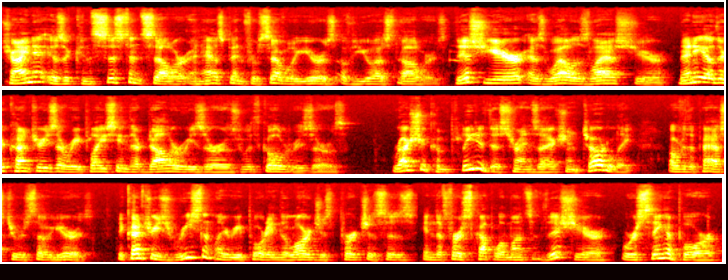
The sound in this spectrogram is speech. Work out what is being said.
China is a consistent seller and has been for several years of US dollars. This year, as well as last year, many other countries are replacing their dollar reserves with gold reserves. Russia completed this transaction totally over the past two or so years. The countries recently reporting the largest purchases in the first couple of months of this year were Singapore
